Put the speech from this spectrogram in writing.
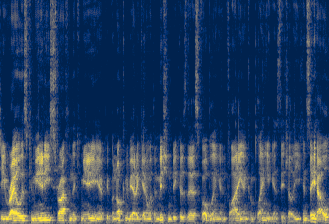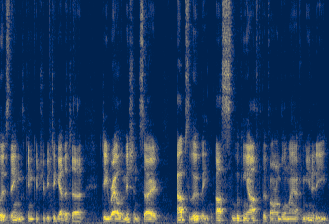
derail this community, strife in the community. You know, people are not going to be able to get on with the mission because they're squabbling and fighting and complaining against each other. You can see how all those things can contribute together to derail the mission. So, absolutely, us looking after the vulnerable among our community.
